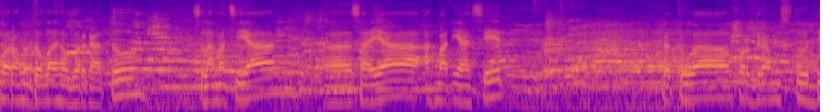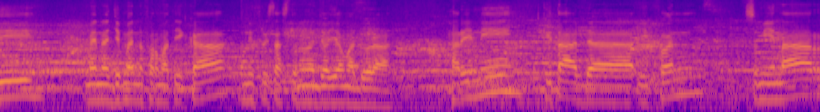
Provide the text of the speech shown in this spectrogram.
warahmatullahi wabarakatuh. Selamat siang, uh, saya Ahmad Yasid, Ketua Program Studi Manajemen Informatika Universitas Trunojoyo Madura. Hari ini kita ada event seminar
